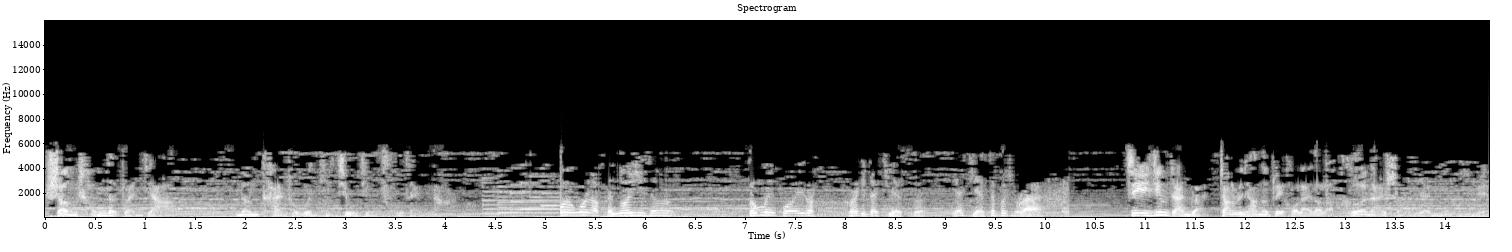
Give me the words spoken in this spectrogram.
省城的专家能看出问题究竟出在哪儿吗？我问了很多医生，都没给我一个合理的解释，也解释不出来。几经辗转，张志强呢最后来到了河南省人民医院，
